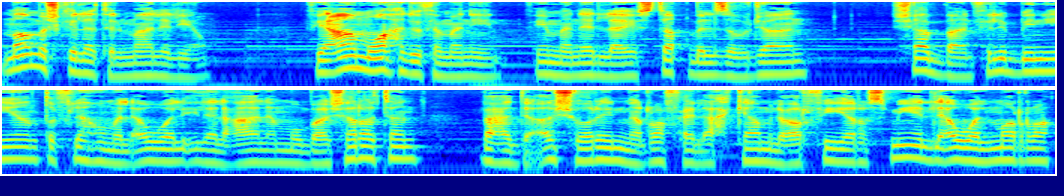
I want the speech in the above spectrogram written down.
ما مشكلة المال اليوم؟ في عام 81 في مانيلا يستقبل زوجان شابان فلبينيان طفلهما الأول إلى العالم مباشرة بعد أشهر من رفع الأحكام العرفية رسميا لأول مرة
